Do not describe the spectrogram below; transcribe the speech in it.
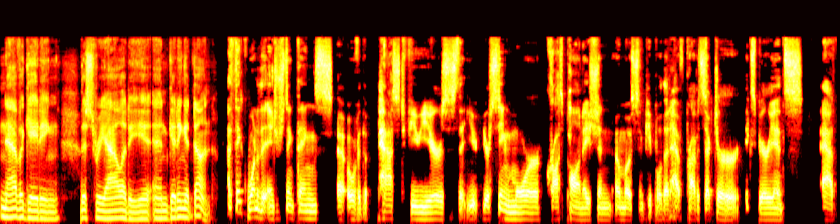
navigating this reality and getting it done? I think one of the interesting things uh, over the past few years is that you, are seeing more cross pollination almost in people that have private sector experience at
